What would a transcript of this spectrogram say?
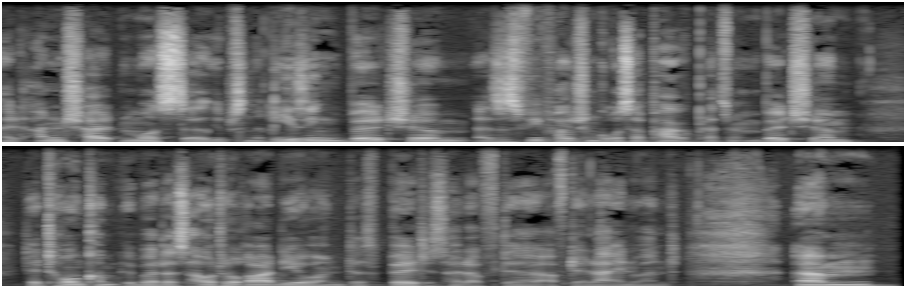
halt anschalten muss. Da gibt es einen riesigen Bildschirm. Es ist wie praktisch ein großer Parkplatz mit einem Bildschirm. Der Ton kommt über das Autoradio und das Bild ist halt auf der, auf der Leinwand. Ähm,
